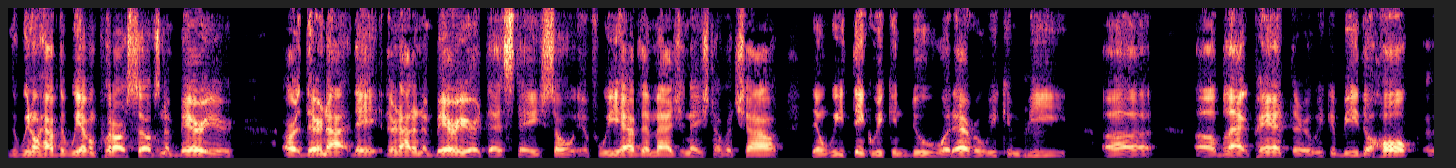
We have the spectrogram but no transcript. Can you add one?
we don't have the we haven't put ourselves in a barrier or they're not they they're not in a barrier at that stage so if we have the imagination of a child then we think we can do whatever we can mm-hmm. be uh, uh, Black Panther. We could be the Hulk. Uh,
